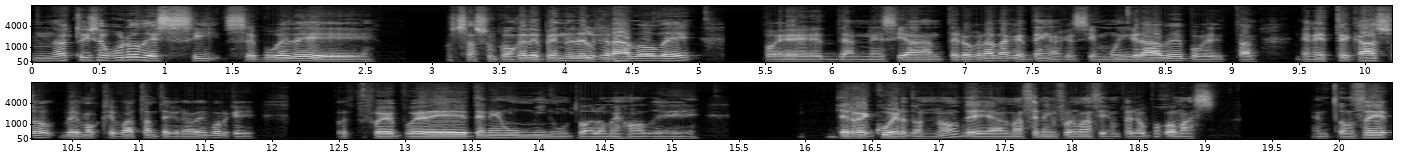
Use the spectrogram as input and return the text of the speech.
no estoy seguro de si se puede, o sea, supongo que depende del grado de, pues, de amnesia anterograda que tenga, que si es muy grave, pues tal. En este caso vemos que es bastante grave porque pues, fue- puede tener un minuto a lo mejor de, de recuerdos, ¿no? De almacenar información, pero poco más. Entonces,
